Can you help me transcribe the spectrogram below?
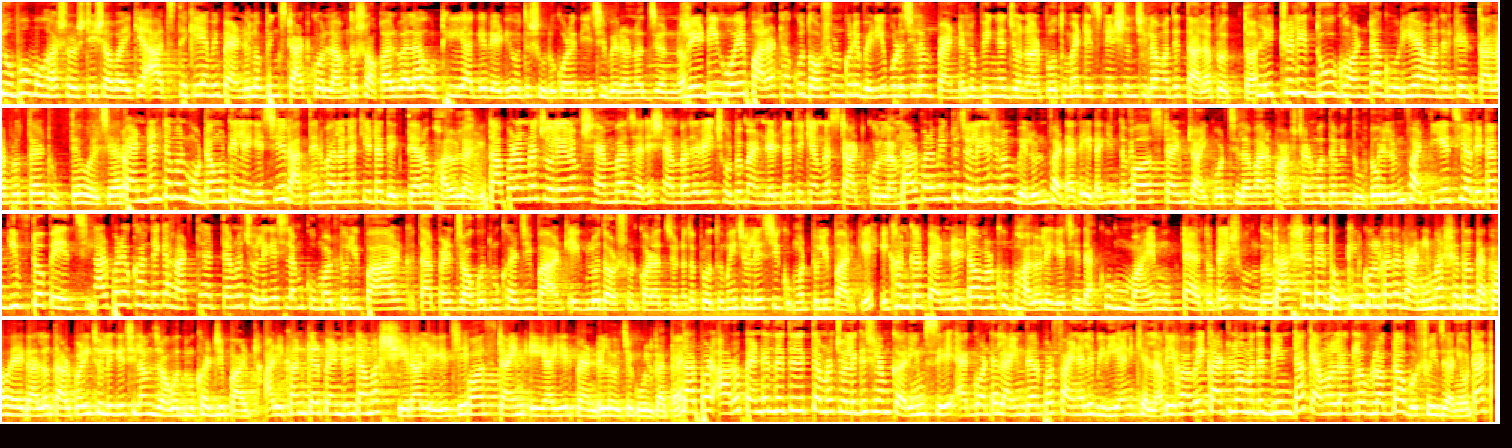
শুভ মহাষষ্ঠী সবাইকে। আজ থেকেই আমি প্যান্ডেল হোপিং স্টার্ট করলাম। তো সকালবেলা উঠেই আগে রেডি হতে শুরু করে দিয়েছি বেরোনোর জন্য। রেডি হয়ে পাড়া ঠাকুর দর্শন করে বেরিয়ে পড়েছিলাম প্যান্ডেল হোপিং এর জন্য। আর প্রথমে ডেস্টিনেশন ছিল আমাদের তালা প্রত্যয়। লিটারালি দু ঘণ্টা ঘুরিয়ে আমাদেরকে তালা প্রত্যয়ে ঢুকতে হয়েছে। আর প্যান্ডেলটা আমার মোটামুটি লেগেছে। রাতের বেলা নাকি এটা দেখতে আরও ভালো লাগে। তারপর আমরা চলে এলাম শ্যামবাজারে। শ্যামবাজারে এই ছোট প্যান্ডেলটা থেকে আমরা স্টার্ট করলাম। তারপর আমি একটু চলে গেছিলাম বেলুন ফাটাতে। এটা কিন্তু ফার্স্ট টাইম ট্রাই করছিলাম। আর পাঁচটার মধ্যে আমি দুটো বেলুন ফাটিয়েছি। আর এটা গিফটও পেয়েছি। তারপরে ওখান থেকে হাঁটতে হাঁটতে আমরা চলে গেছিলাম কুমোরটুলি পার্ক, তারপরে জগৎ মুখার্জি পার্ক, এগুলো দর্শন করার জন্য। তো প্রথমেই চলে এসেছি কুমোরটুলি পার্কে। এখানকার প্যান্ডেলটাও আমার খুব ভালো লেগেছে। দেখো, মায়ের মুখটা এতটাই সুন্দর। তার সাথে দক্ষিণ কলকাতার রানীমার সাথেও দেখা হয়ে গেল। তারপরেই চলে গেছিলাম জগৎ মুখার্জি পার্ক। আর এখানকার প্যান্ডেলটা আমার সেরা লেগেছে। ফার্স্ট টাইম এআই এর প্যান্ডেল হয়েছে কলকাতায়। তারপর আরও প্যান্ডেল দেখতে দেখতে আমরা চলে গেছিলাম করিমসে। এক ঘণ্টা লাইন দেওয়ার পর ফাইনালি বিরিয়ানি খেলাম। এভাবেই কাটলো আমাদের দিনটা। কেমন লাগল ব্লগটা অবশ্যই জানিও। টাটা।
